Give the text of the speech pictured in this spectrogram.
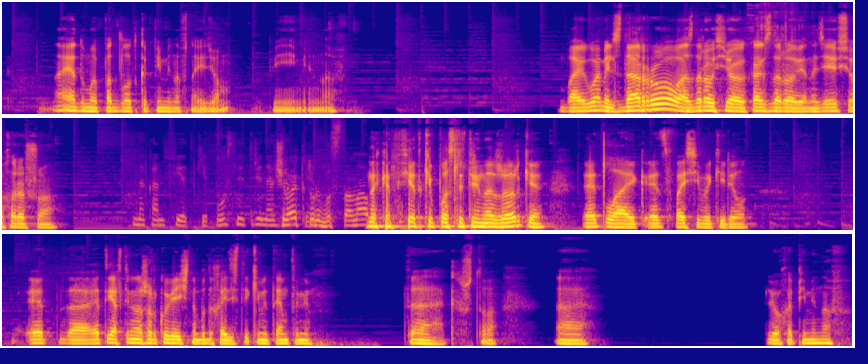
А я думаю, подлодка Пименов найдем. Пименов. Байгомель, здорово, здорово, Серега, как здоровье? Надеюсь, все хорошо. На конфетке после тренажерки. Человек, который восстанавливает... На конфетке после тренажерки? Это лайк, это спасибо, Кирилл. Это, да, это я в тренажерку вечно буду ходить такими темпами. Так, что? А, Леха Пименов.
